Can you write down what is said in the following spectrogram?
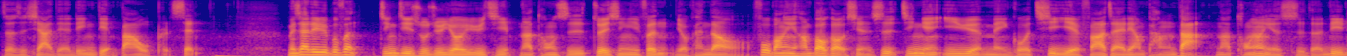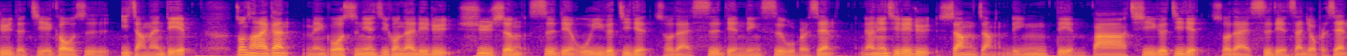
则是下跌零点八五 percent。美债利率部分，经济数据优于预期。那同时，最新一份有看到富邦银行报告显示，今年一月美国企业发债量庞大，那同样也使得利率的结构是易涨难跌。中场来看，美国十年期公债利率续升四点五一个基点，收在四点零四五 percent；两年期利率上涨零点八七个基点，收在四点三九 percent；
